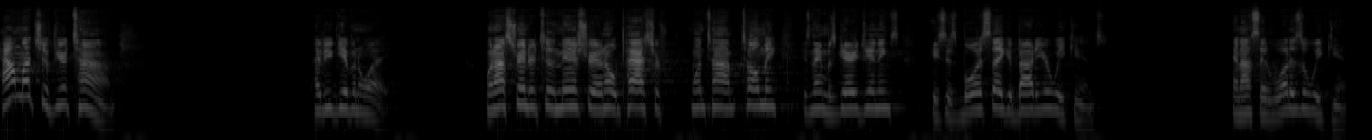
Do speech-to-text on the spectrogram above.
How much of your time have you given away? When I surrendered to the ministry, an old pastor one time told me, his name was Gary Jennings, he says, Boys, say goodbye to your weekends. And I said, What is a weekend?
